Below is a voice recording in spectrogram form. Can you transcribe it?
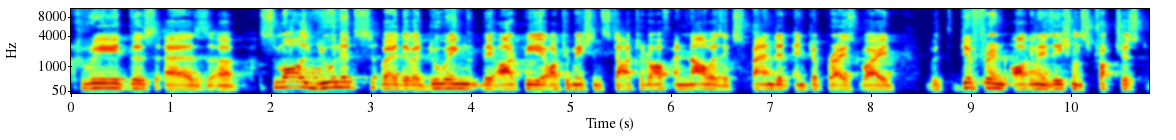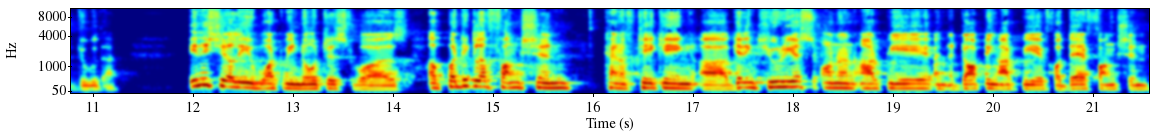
create this as a small units where they were doing the RPA automation started off and now has expanded enterprise wide with different organizational structures to do that. Initially, what we noticed was a particular function kind of taking, uh, getting curious on an RPA and adopting RPA for their function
